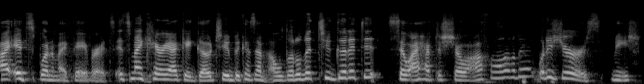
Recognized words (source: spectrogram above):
I, it's one of my favorites. It's my karaoke go to because I'm a little bit too good at it, so I have to show off a little bit. What is yours, Mish?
